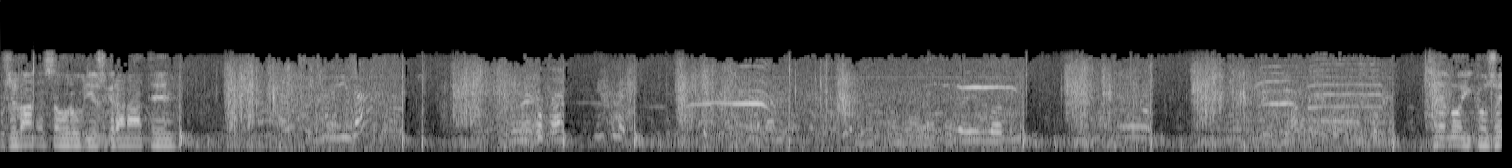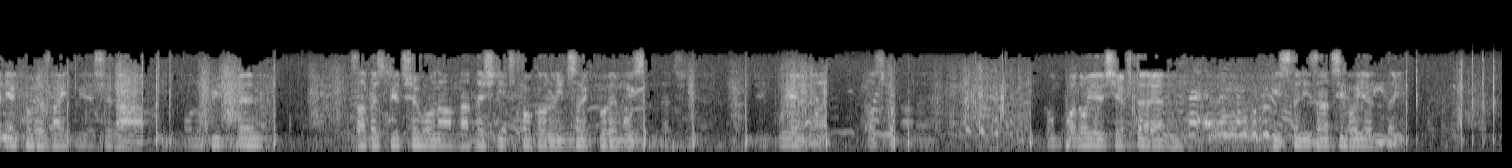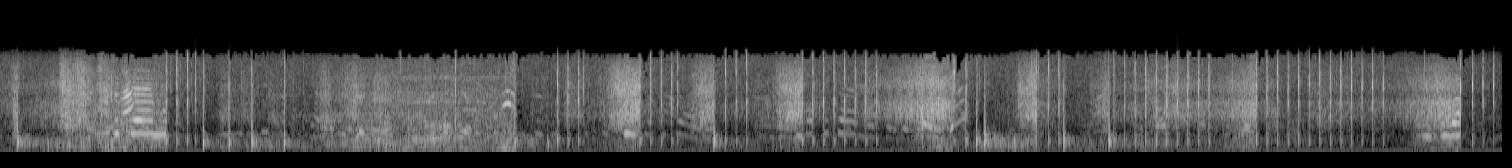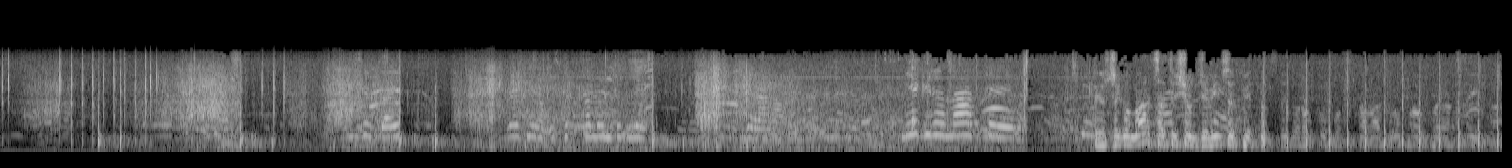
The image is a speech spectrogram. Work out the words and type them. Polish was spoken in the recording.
Używane są również granaty. Drzewo i korzenie, które znajduje się na polu bitwy, zabezpieczyło nam Nadleśnictwo Gorlice, któremu serdecznie dziękujemy. Doskonale komponuje się w teren inscenizacji wojennej. Nie granaty. 1 marca 1915 roku powstała grupa operacyjna.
